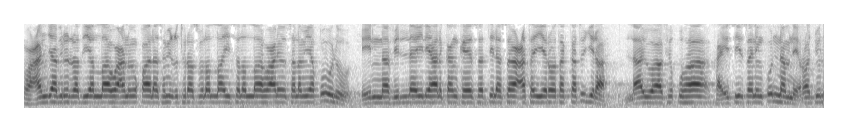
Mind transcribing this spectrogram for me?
وعن جابر رضي الله عنه قال سمعت رسول الله صلى الله عليه وسلم يقول إن في الليل هل كان كيست لساعة يروتك تجرى لا يوافقها كيسيسا إن كنا من رجل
